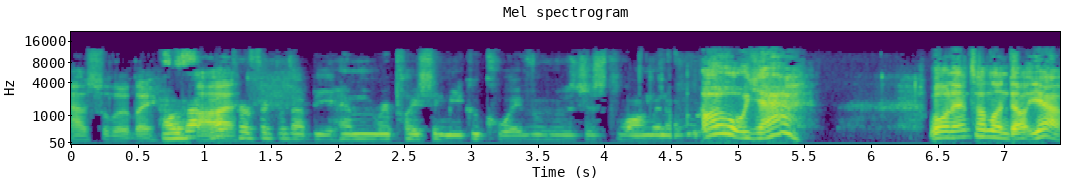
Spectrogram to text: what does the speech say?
Absolutely. How, that, how Uh, perfect would that be? Him replacing Mikko Koivu, who's just long been. Oh yeah. Well, and Anton Lindell, yeah,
